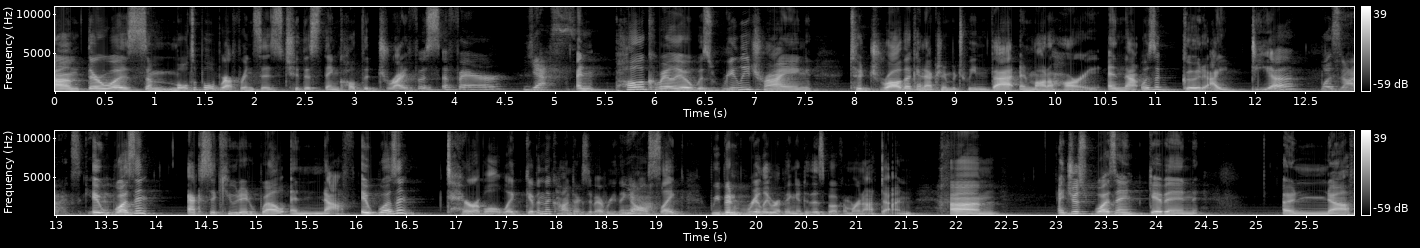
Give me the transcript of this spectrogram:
Um, there was some multiple references to this thing called the Dreyfus affair. Yes. And Paulo Coelho was really trying to draw the connection between that and Matahari. And that was a good idea. Was not executed. It wasn't executed well enough. It wasn't terrible. Like, given the context of everything Yeah. else, like, we've been really ripping into this book and we're not done. Um, it just wasn't given enough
